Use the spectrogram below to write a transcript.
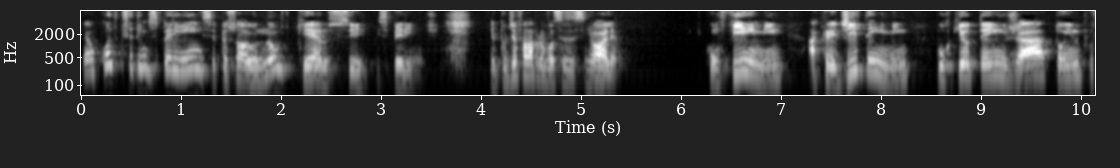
É o quanto que você tem de experiência, pessoal. Eu não quero ser experiente. Eu podia falar para vocês assim, olha, confiem em mim, acreditem em mim, porque eu tenho já, tô indo pro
